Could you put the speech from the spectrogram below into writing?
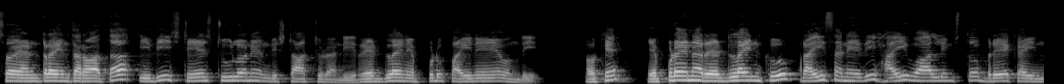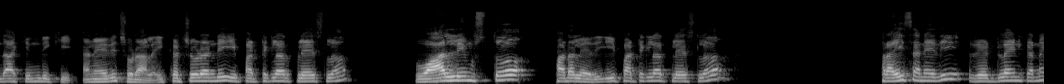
సో ఎంటర్ అయిన తర్వాత ఇది స్టేజ్ టూలోనే ఉంది స్టాక్ చూడండి. రెడ్ లైన్ ఎప్పుడు పైనే ఉంది. ఓకే? ఎప్పుడైనా రెడ్ లైన్కు ప్రైస్ అనేది హై వాల్యూమ్స్తో బ్రేక్ అయిందా కిందికి అనేది చూడాలి. ఇక్కడ చూడండి ఈ పర్టికులర్ ప్లేస్లో వాల్యూమ్స్తో పడలేదు. ఈ పర్టికులర్ ప్లేస్లో ప్రైస్ అనేది రెడ్ లైన్ కన్నా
